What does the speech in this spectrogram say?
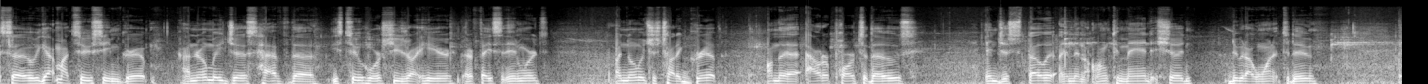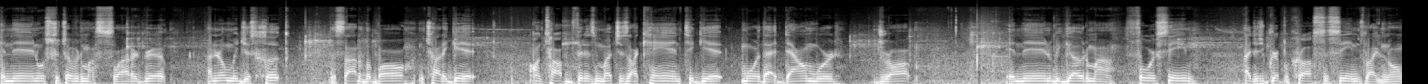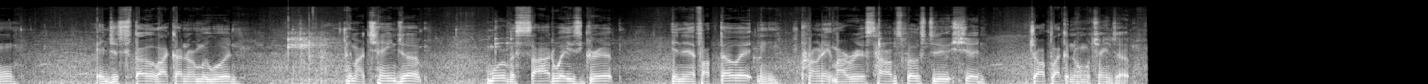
so we got my two seam grip. I normally just have the these two horseshoes right here that are facing inwards. I normally just try to grip on the outer parts of those and just throw it and then on command it should do what I want it to do. And then we'll switch over to my slider grip. I normally just hook the side of the ball and try to get on top of it as much as I can to get more of that downward drop. And then we go to my four seam. I just grip across the seams like normal and just throw it like I normally would. Then my change up, more of a sideways grip. And if I throw it and pronate my wrist how I'm supposed to do, it should drop like a normal change up.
